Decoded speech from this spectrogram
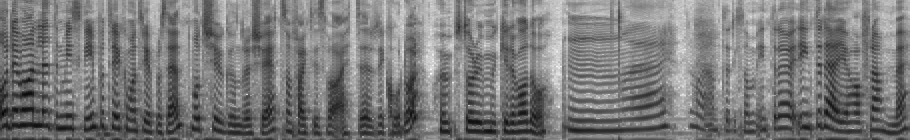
och det var en liten minskning på 3,3% mot 2021 som faktiskt var ett eh, rekordår. Hur, står det hur mycket det var då? Mm, nej, det jag inte. Liksom, inte, där, inte där jag har framme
